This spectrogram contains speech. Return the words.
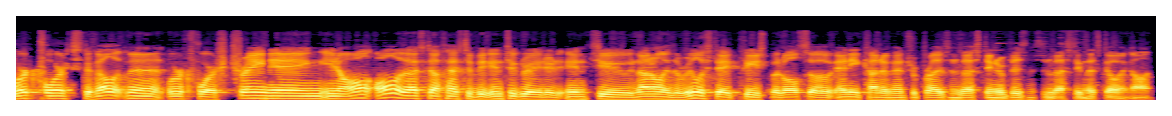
Workforce development, workforce training, you know, all, all of that stuff has to be integrated into not only the real estate piece, but also any kind of enterprise investing or business investing that's going on.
